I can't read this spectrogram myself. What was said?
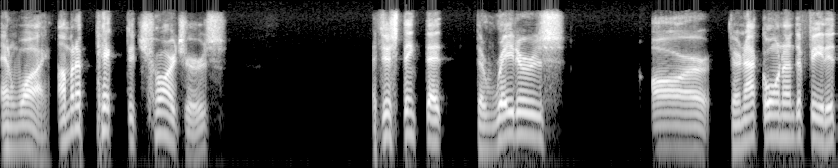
and why? I'm going to pick the Chargers. I just think that the Raiders are they're not going undefeated.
